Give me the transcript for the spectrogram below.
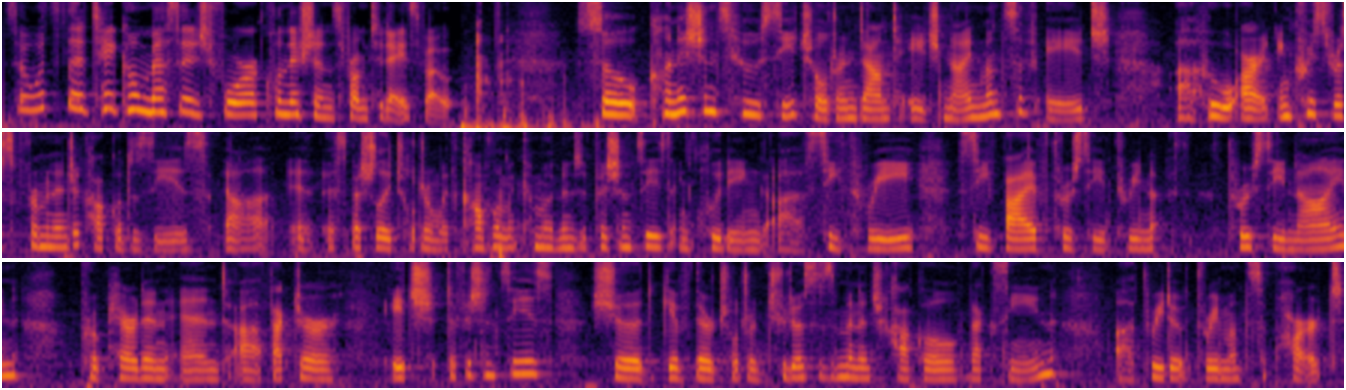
So, what's the take home message for clinicians from today's vote? So, clinicians who see children down to age nine months of age uh, who are at increased risk for meningococcal disease, uh, especially children with complement component deficiencies, including uh, C3, C5 through C3 through C9, properdin and uh, factor H deficiencies should give their children two doses of meningococcal vaccine, uh, three to three months apart,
